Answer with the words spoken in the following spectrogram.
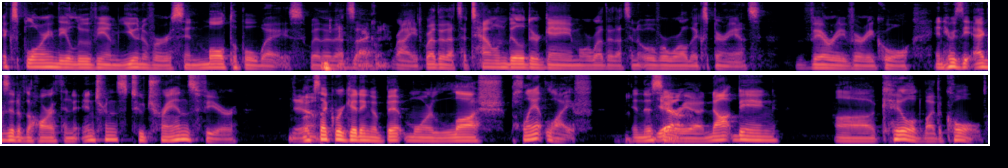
exploring the Illuvium universe in multiple ways whether that's exactly. a, right whether that's a town builder game or whether that's an overworld experience very very cool and here's the exit of the hearth and entrance to transphere yeah. Looks like we're getting a bit more lush plant life in this yeah. area, not being uh, killed by the cold.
